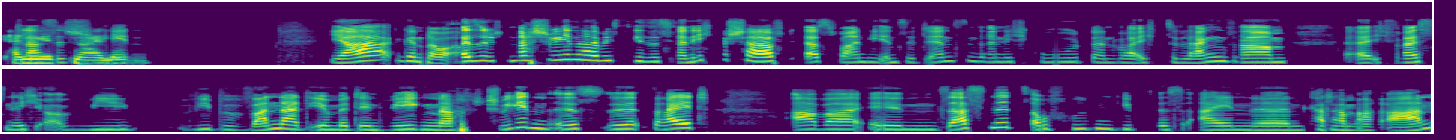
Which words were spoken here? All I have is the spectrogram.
klassisch Schweden. Ja, genau. Also nach Schweden habe ich es dieses Jahr nicht geschafft. Erst waren die Inzidenzen dann nicht gut, dann war ich zu langsam. Äh, ich weiß nicht, wie, wie bewandert ihr mit den Wegen nach Schweden ist, äh, seid. Aber in Sassnitz auf Rügen gibt es einen Katamaran.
